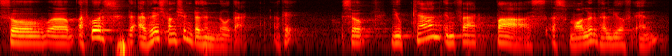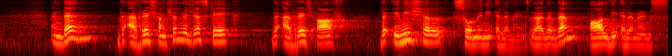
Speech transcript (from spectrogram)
So, uh, of course the average function does not know that. Okay. So, you can in fact pass a smaller value of n and then the average function will just take the average of the initial so many elements rather than all the elements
